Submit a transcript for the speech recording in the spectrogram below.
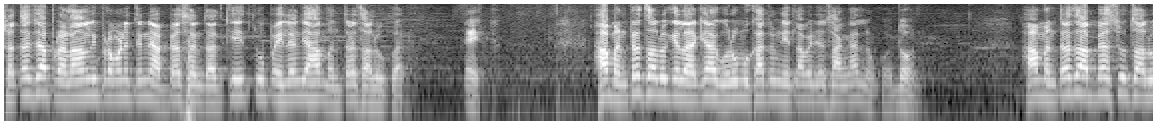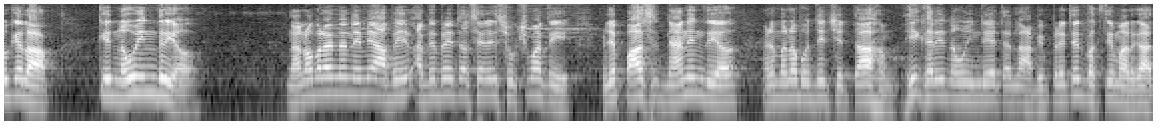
स्वतःच्या प्रणालीप्रमाणे त्यांनी अभ्यास सांगतात की तू पहिल्यांदा हा मंत्र चालू कर. एक. हा मंत्र चालू केला की हा गुरुमुखातून घेतला पाहिजे सांगायला नको. दोन. हा मंत्राचा अभ्यास तू चालू केला की नऊ इंद्रिय ज्ञानोबरांना नेहमी अभि अभिप्रेत असलेली सूक्ष्माती म्हणजे पाच ज्ञानेंद्रिय आणि मनबुद्धी चित्ताहम. ही खरी नऊ इंद्रिय त्यांना अभिप्रेत भक्तिमार्गात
